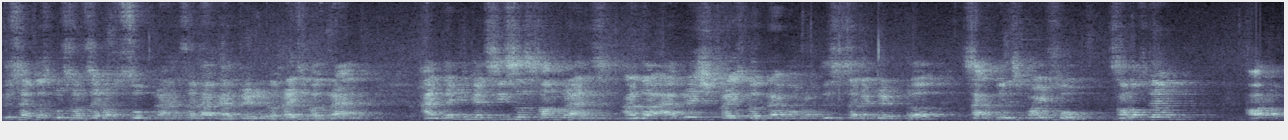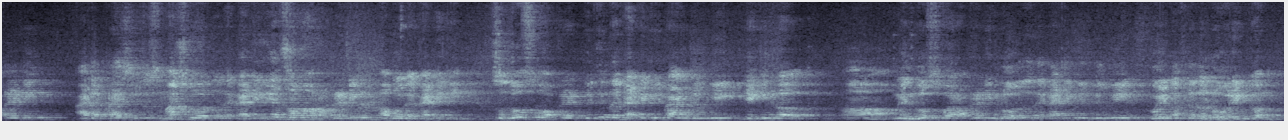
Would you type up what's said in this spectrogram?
this has just put some set of soap brands and I have calculated the price per brand. And then you can see so some brands and the average price per gram out of this selected uh, sample is 0.4. Some of them are operating at a price which is much lower than the category and some are operating above the category. So those who operate within the category band will be taking the, uh, I mean those who are operating lower than the category will be going after the lower income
